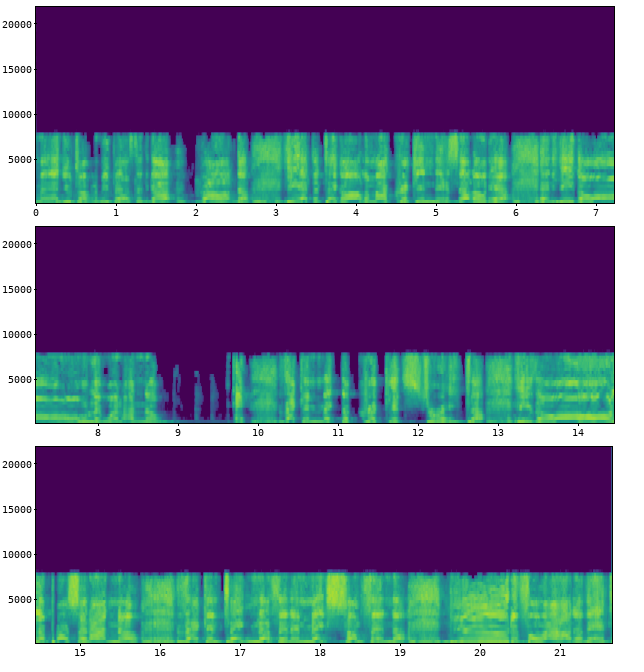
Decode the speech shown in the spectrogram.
Man, you talking to me, Pastor. God, God, he had to take all of my crookedness. Hello here. And he's the only one I know that can make the crooked straight. He's the only person I know that can take nothing and make something beautiful out of it.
